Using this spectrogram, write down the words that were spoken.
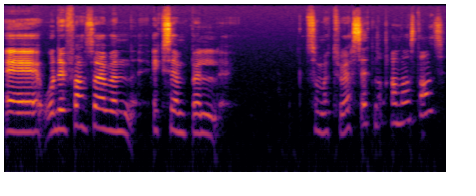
Eh, och det fanns även exempel som jag tror jag sett någon annanstans.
